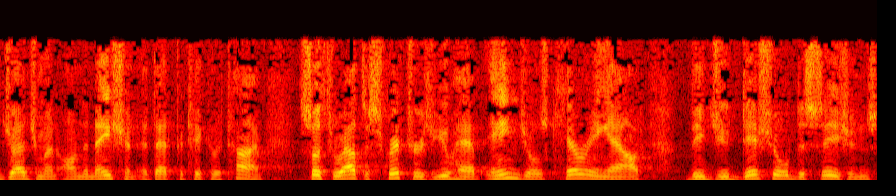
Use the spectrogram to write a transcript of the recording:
judgment on the nation at that particular time. So throughout the scriptures, you have angels carrying out the judicial decisions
